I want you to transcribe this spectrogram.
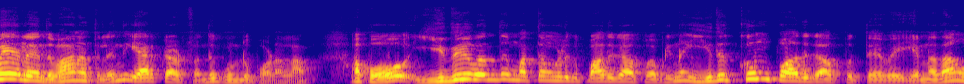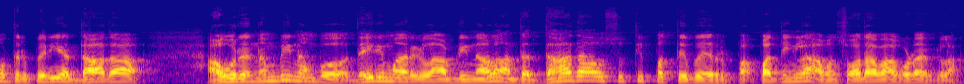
மேலேருந்து வானத்துலேருந்து ஏர்க்ராஃப்ட் வந்து குண்டு போடலாம். அப்போது இது வந்து மற்றவங்களுக்கு பாதுகாப்பு அப்படின்னா இதுக்கும் பாதுகாப்பு தேவை. என்னதான் ஒருத்தர் பெரிய தாதா அவரை நம்பி நம்ம தைரியமாக இருக்கலாம் அப்படின்னாலும் அந்த தாதாவை சுற்றி பத்து பேர் இருப்பா பார்த்தீங்களா அவன் சோதாவாக கூட இருக்கலாம்.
